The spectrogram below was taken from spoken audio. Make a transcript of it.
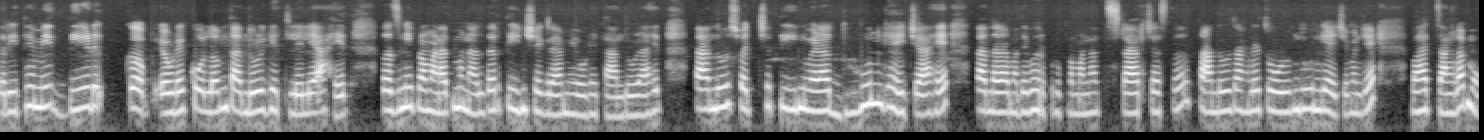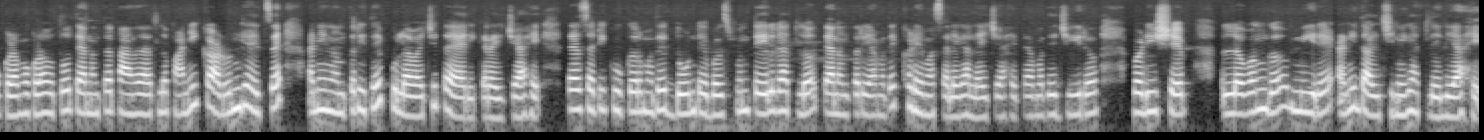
तर इथे मी दीड कप एवढे कोलम तांदूळ घेतलेले आहेत. वजनी प्रमाणात म्हणाल तर तीनशे ग्रॅम एवढे तांदूळ आहेत. तांदूळ स्वच्छ तीन वेळा धुवून घ्यायचे आहे. तांदळामध्ये भरपूर प्रमाणात स्टार्च असतं तांदूळ चांगले चोळून धुवून घ्यायचे म्हणजे भात चांगला मोकळा मोकळा होतो. त्यानंतर तांदळातलं पाणी काढून घ्यायचं आणि नंतर इथे पुलावाची तयारी करायची आहे. त्यासाठी कुकरमध्ये दोन टेबलस्पून तेल घातलं. त्यानंतर यामध्ये खडे मसाले घालायचे आहे. त्यामध्ये जिरं बडीशेप लवंग मिरे आणि दालचिनी घातलेली आहे.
